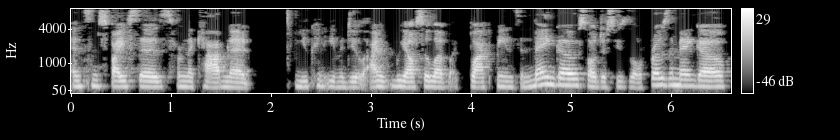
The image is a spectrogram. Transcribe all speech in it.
and some spices from the cabinet. You can even do I we also love like black beans and mango, so I'll just use a little frozen mango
